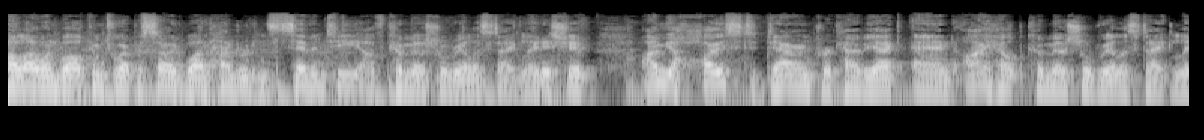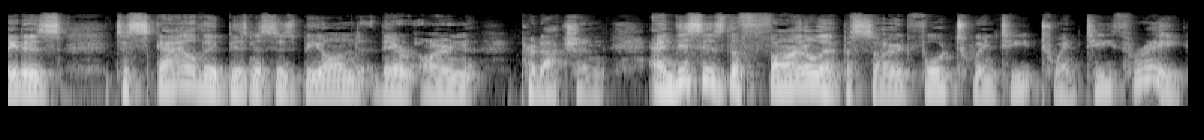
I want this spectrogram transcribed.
Hello and welcome to episode 170 of Commercial Real Estate Leadership. I'm your host, Darren Krakowiak, and I help commercial real estate leaders to scale their businesses beyond their own production. And this is the final episode for 2023.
